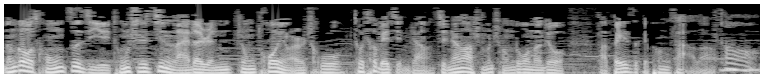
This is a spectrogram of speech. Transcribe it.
能够从自己同时进来的人中脱颖而出，就特别紧张，紧张到什么程度呢？就把杯子给碰洒了。哦，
